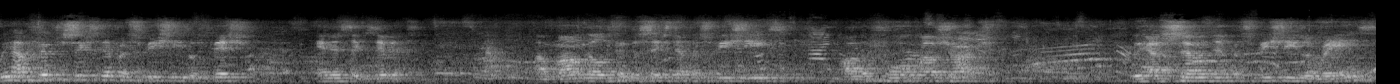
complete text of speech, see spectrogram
We have 56 different species of fish in this exhibit. Among those 56 different species are the four whale sharks, we have seven different species of rays.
